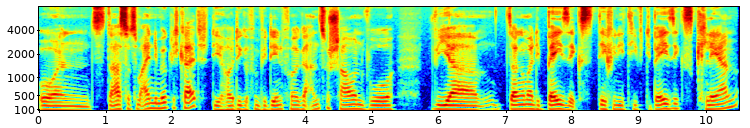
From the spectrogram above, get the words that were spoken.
Und da hast du zum einen die Möglichkeit, die heutige 5-Ideen-Folge anzuschauen, wo wir, sagen wir mal, die Basics, definitiv die Basics klären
